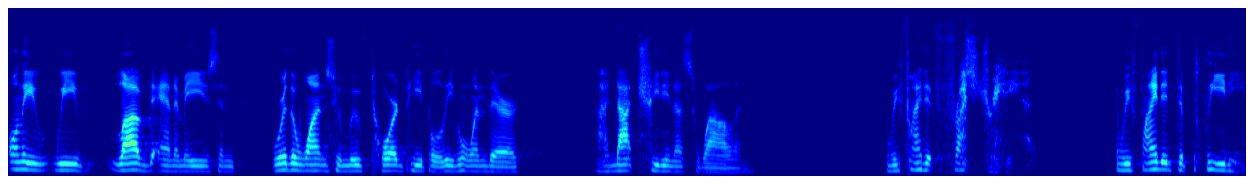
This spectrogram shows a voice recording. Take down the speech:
Only we've loved enemies and we're the ones who move toward people even when they're uh, not treating us well. And, we find it frustrating and we find it depleting.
